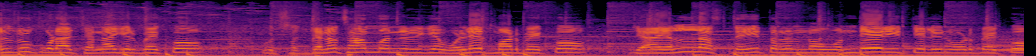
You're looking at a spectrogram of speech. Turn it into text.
ಎಲ್ಲರೂ ಕೂಡ ಚೆನ್ನಾಗಿರಬೇಕು ಜನಸಾಮಾನ್ಯರಿಗೆ ಒಳ್ಳೇದು ಮಾಡಬೇಕು ಎಲ್ಲ ಸ್ನೇಹಿತರನ್ನು ಒಂದೇ ರೀತಿಯಲ್ಲಿ ನೋಡಬೇಕು.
